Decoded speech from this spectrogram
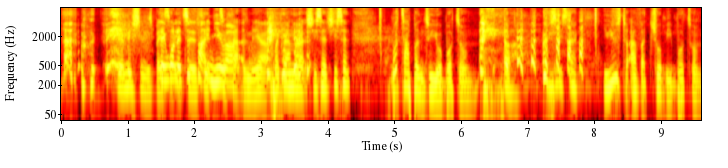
their mission was basically wanted to fatten you to up. fatten me up. My grandma actually said, she said, "What's happened to your bottom?" Oh. she said, "You used to have a chubby bottom."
